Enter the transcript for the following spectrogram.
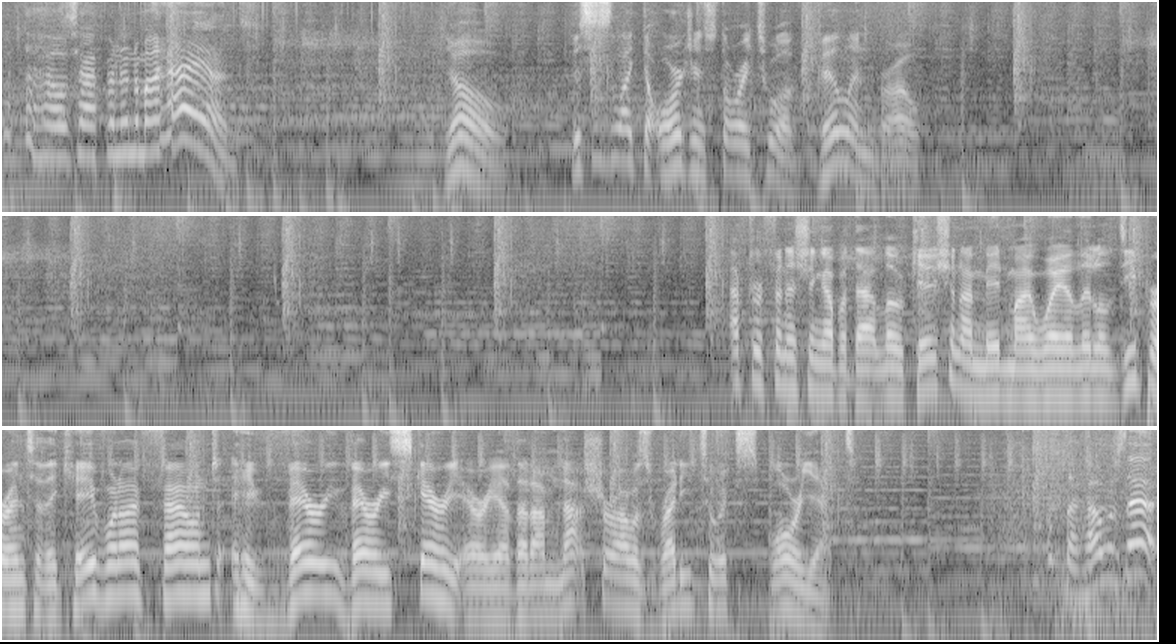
What the hell's happening to my hands? Yo, this is like the origin story to a villain, bro. After finishing up at that location, I made my way a little deeper into the cave when I found a very, very scary area that I'm not sure I was ready to explore yet. What the hell was that?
